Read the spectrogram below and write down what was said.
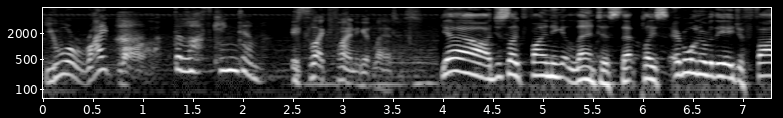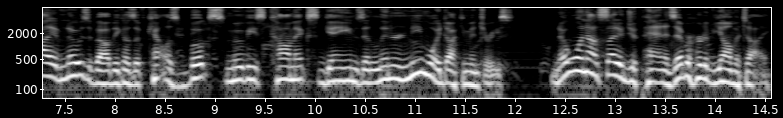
You were right, Laura. The Lost Kingdom. It's like finding Atlantis. Yeah, just like finding Atlantis, that place everyone over the age of 5 knows about because of countless books, movies, comics, games, and Leonard Nimoy documentaries. No one outside of Japan has ever heard of Yamatai.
